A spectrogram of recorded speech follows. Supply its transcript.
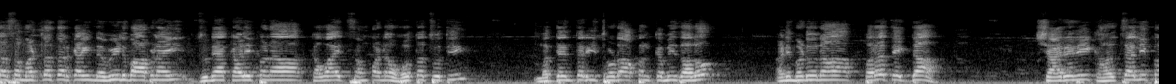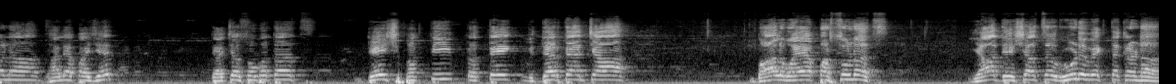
तसं म्हटलं तर काही नवीन बाब नाही. जुन्या काळी पण कवायत संपन्न होतच होती. मध्यंतरी थोडं आपण कमी झालो. आणि म्हणून परत एकदा शारीरिक हालचाली पण झाल्या पाहिजेत. त्याच्यासोबतच देशभक्ती प्रत्येक विद्यार्थ्यांच्या बालवयापासूनच या देशाचं ऋण व्यक्त करणं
